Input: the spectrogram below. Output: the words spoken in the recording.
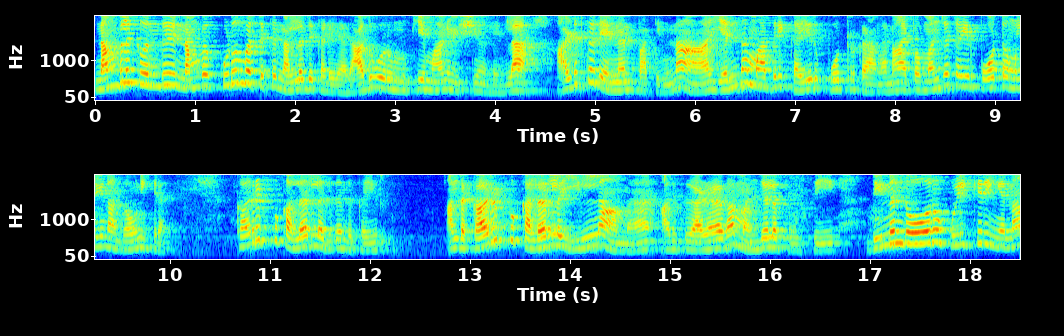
நம்மளுக்கு வந்து நம்ம குடும்பத்துக்கு நல்லது கிடையாது. அது ஒரு முக்கியமான விஷயம் இல்லைங்களா? அடுத்தது என்னன்னு பார்த்தீங்கன்னா எந்த மாதிரி கயிறு போட்டிருக்காங்க நான் இப்போ மஞ்சள் கயிறு போட்டவங்களையும் நான் கவனிக்கிறேன். கருப்பு கலரில் இருக்குது அந்த கயிறு. அந்த கருப்பு கலரில் இல்லாமல் அதுக்கு அழகாக மஞ்சளை பூசி தினந்தோறும் குளிக்கிறீங்கன்னா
